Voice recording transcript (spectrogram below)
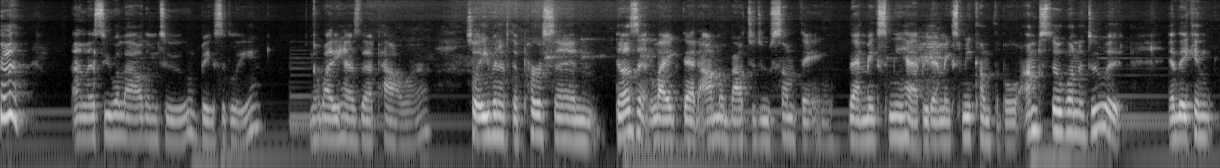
unless you allow them to. Basically, nobody has that power. So even if the person doesn't like that I'm about to do something that makes me happy, that makes me comfortable, I'm still going to do it. And they can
